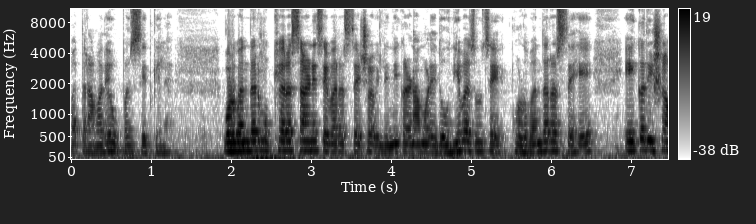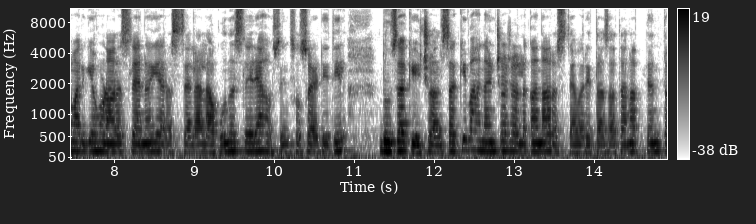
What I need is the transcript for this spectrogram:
पत्रामध्ये उपस्थित केला आहे घोडबंदर मुख्य रस्ता आणि सेवा रस्त्याच्या विलिनीकरणामुळे दोन्ही बाजूचे घोडबंदर रस्ते हे एक दिशामार्गी होणार असल्यानं या रस्त्याला लागून असलेल्या हाऊसिंग सोसायटीतील दुचाकी चारचाकी वाहनांच्या चालकांना रस्त्यावर येता जाताना अत्यंत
